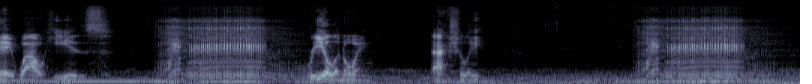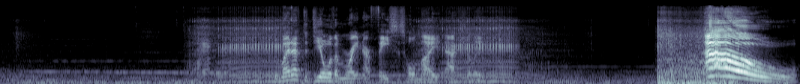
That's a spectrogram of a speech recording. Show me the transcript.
Okay, wow, he is real annoying, actually. We might have to deal with him right in our face this whole night, actually. Ow!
